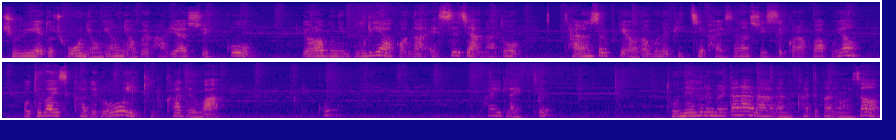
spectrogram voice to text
주위에도 좋은 영향력을 발휘할 수 있고 여러분이 무리하거나 애쓰지 않아도 자연스럽게 여러분의 빛을 발산할 수 있을 거라고 하고요. 어드바이스 카드로 이 두 카드와 그리고 하이라이트 돈의 흐름을 따라라 라는 카드가 나와서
